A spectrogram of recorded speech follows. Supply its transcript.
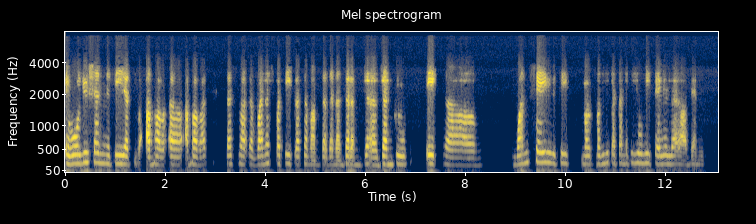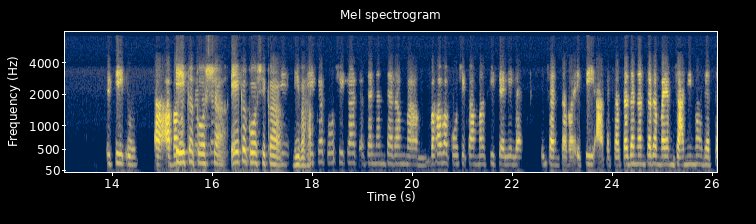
एवोल्यूशन् इति यत् अभव अभवत् तस्मात् वनस्पति प्रथमं, तदनन्तरं जन्तु, एक वन् सेल् इति भगिनी कथमिति यूनिट् सेल्युलर् आर्गानिक् इति एककोश एककोशिका जीवः एककोशिका तदनन्तरं बहवः कोशिका मल्टि सेल्युलर् जन्तव इति आगता तदनन्तरं वयं जानीमः यत्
